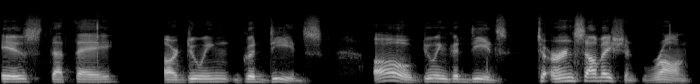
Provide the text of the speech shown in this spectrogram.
is that they are doing good deeds. Oh, doing good deeds to earn salvation, wrong.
